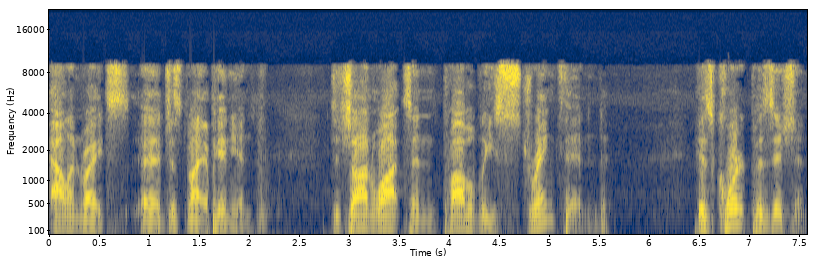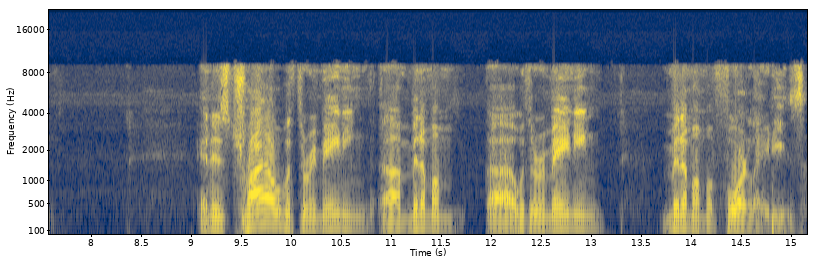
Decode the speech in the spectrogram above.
Alan writes, uh, just my opinion, Deshaun Watson probably strengthened his court position in his trial with the remaining uh, minimum uh, with the remaining minimum of four ladies.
